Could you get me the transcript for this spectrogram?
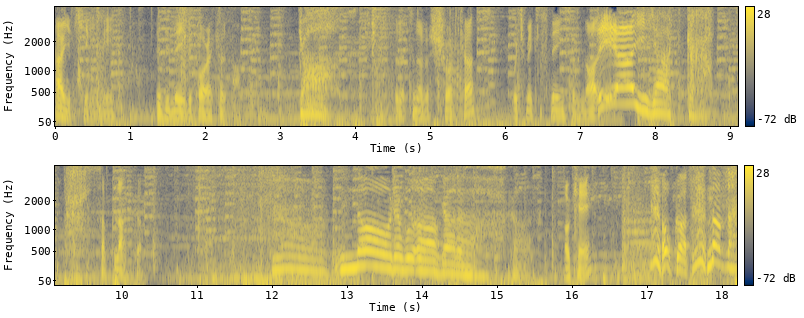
Are you kidding me? The delay before I could... Oh god. So that's another shortcut, which makes things a lot... Yeah, yeah, Sablanca. No, there will... Oh god, oh god. Okay. Oh god, no, no!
